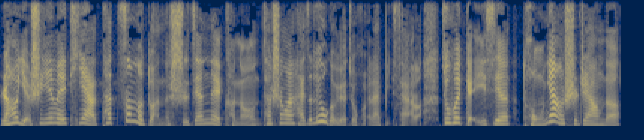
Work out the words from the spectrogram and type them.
然后也是因为 Tia 她这么短的时间内，可能她生完孩子六个月就回来比赛了，就会给一些同样是这样的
